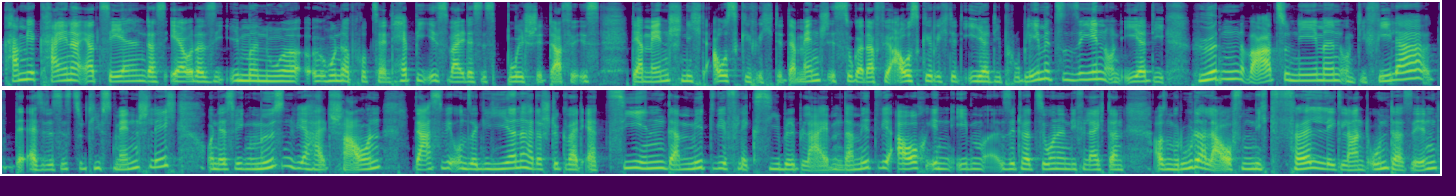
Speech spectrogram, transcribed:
kann mir keiner erzählen, dass er oder sie immer nur 100 Prozent happy ist, weil das ist Bullshit. Dafür ist der Mensch nicht ausgerichtet. Der Mensch ist sogar dafür ausgerichtet, eher die Probleme zu sehen und eher die Hürden wahrzunehmen und die Fehler. Also das ist zutiefst menschlich und deswegen müssen wir halt halt schauen, dass wir unser Gehirn halt ein Stück weit erziehen, damit wir flexibel bleiben, damit wir auch in eben Situationen, die vielleicht dann aus dem Ruder laufen, nicht völlig landunter sind.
